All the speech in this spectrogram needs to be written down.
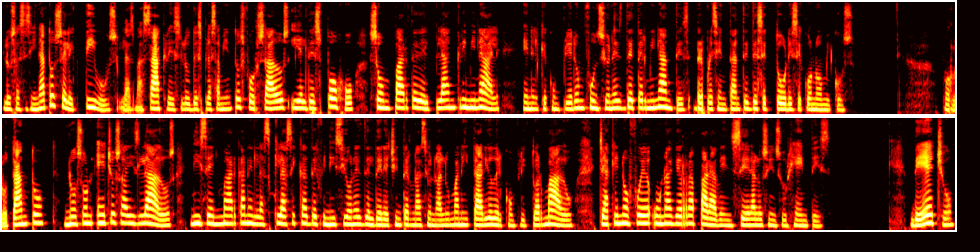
Los asesinatos selectivos, las masacres, los desplazamientos forzados y el despojo son parte del plan criminal en el que cumplieron funciones determinantes representantes de sectores económicos. Por lo tanto, no son hechos aislados ni se enmarcan en las clásicas definiciones del derecho internacional humanitario del conflicto armado, ya que no fue una guerra para vencer a los insurgentes. De hecho,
